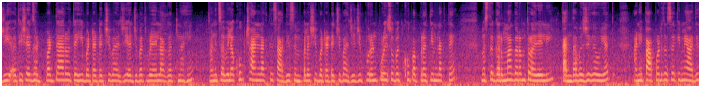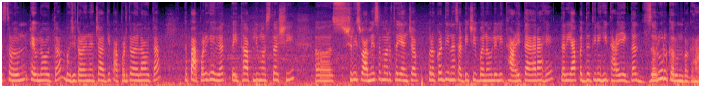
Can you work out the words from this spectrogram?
जी अतिशय झटपट तयार होते. ही बटाट्याची भाजी अजिबात वेळ लागत नाही. आणि चवीला खूप छान लागते. साधी सिंपल अशी बटाट्याची भाजी जी पुरणपोळीसोबत खूप अप्रतिम लागते. मस्त गरमागरम तळलेली कांदा भजी घेऊयात. आणि पापड जसं की मी आधीच तळून ठेवलं होतं भजी तळण्याच्या आधी पापड तळला होता. तर पापड घेऊयात. तर इथं आपली मस्त अशी श्री स्वामी समर्थ यांच्या प्रकट दिनासाठीची बनवलेली थाळी तयार आहे. तर या पद्धतीने ही थाळी एकदा जरूर करून बघा.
